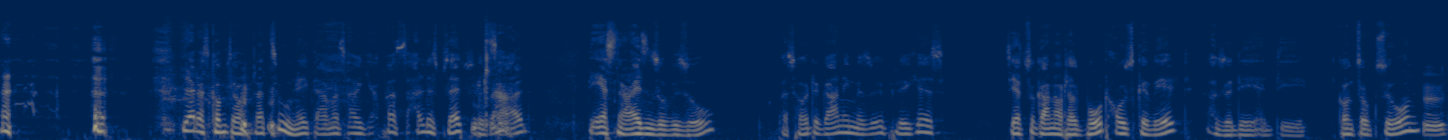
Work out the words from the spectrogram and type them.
ja, das kommt auch dazu. Nicht? Damals habe ich fast alles selbst bezahlt. Die ersten Reisen sowieso, was heute gar nicht mehr so üblich ist. Sie hat sogar noch das Boot ausgewählt, also die, die Konstruktion. Mhm.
